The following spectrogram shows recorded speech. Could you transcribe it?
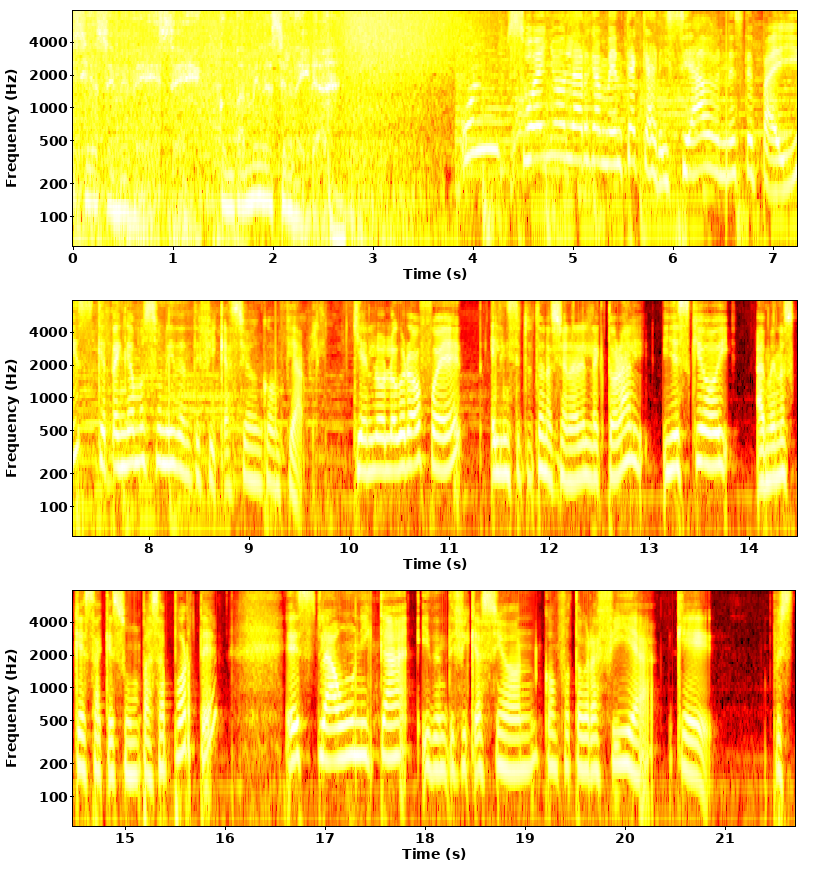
Noticias MBS con Pamela Cerdeira. Un sueño largamente acariciado en este país que tengamos una identificación confiable. Quien lo logró fue el Instituto Nacional Electoral. Y es que hoy, a menos que saques un pasaporte, es la única identificación con fotografía que pues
